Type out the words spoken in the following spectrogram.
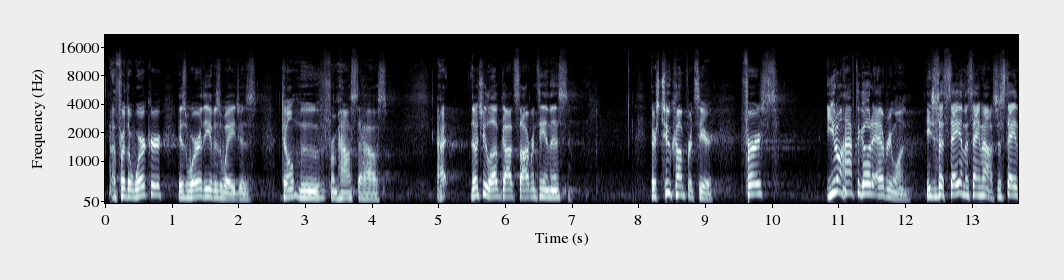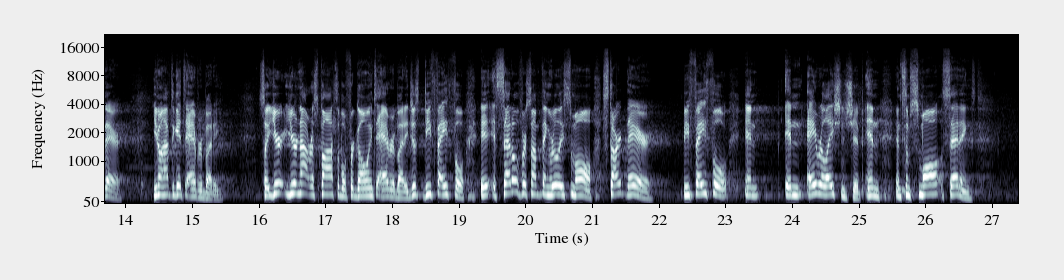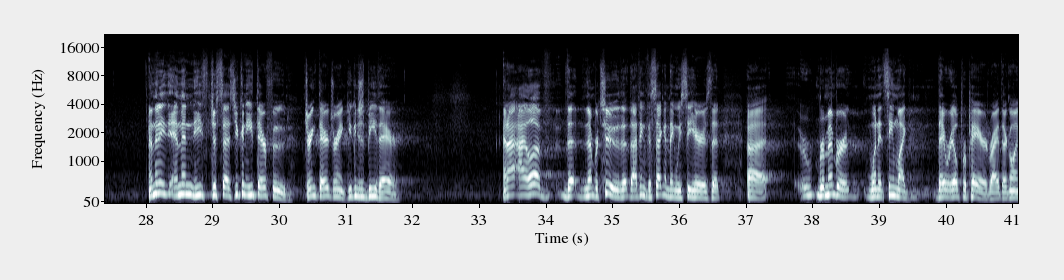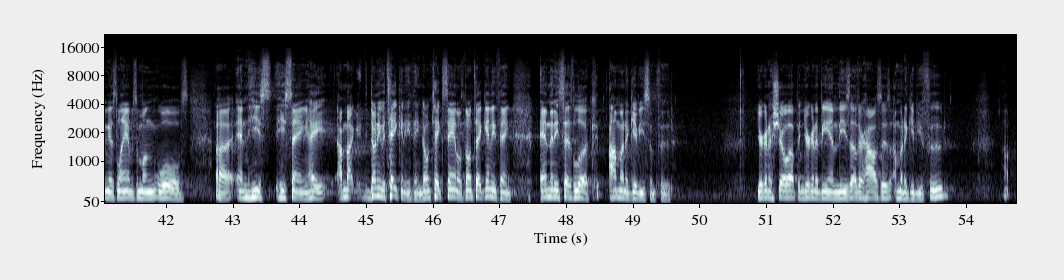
uh, for the worker is worthy of his wages. Don't move from house to house. Uh, don't you love God's sovereignty in this? There's two comforts here. First, you don't have to go to everyone. He just says, stay in the same house, just stay there. You don't have to get to everybody. So you're, you're not responsible for going to everybody. Just be faithful. It, settle for something really small. Start there. Be faithful in, in a relationship, in, in some small settings. And then, he, and then he just says, you can eat their food, drink their drink. You can just be there. And I, I love that number two, that I think the second thing we see here is that uh, remember when it seemed like they were ill prepared, right? They're going as lambs among wolves. Uh, and he's, he's saying, hey, I'm not, don't even take anything. Don't take sandals. Don't take anything. And then he says, look, I'm going to give you some food. You're going to show up and you're going to be in these other houses. I'm going to give you food.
